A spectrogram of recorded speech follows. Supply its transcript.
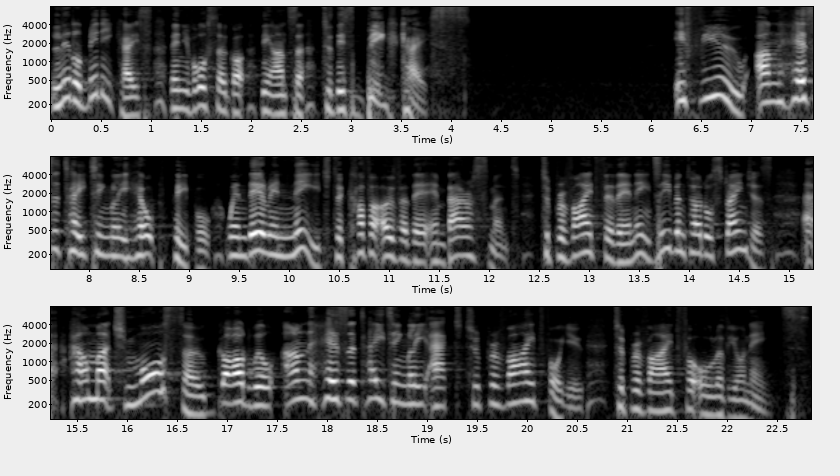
little bitty case, then you've also got the answer to this big case. If you unhesitatingly help people when they're in need to cover over their embarrassment, to provide for their needs, even total strangers, uh, how much more so God will unhesitatingly act to provide for you, to provide for all of your needs.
